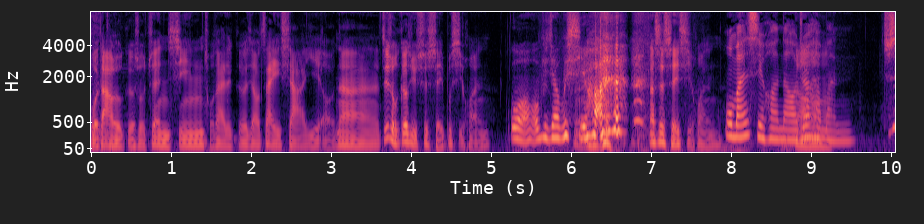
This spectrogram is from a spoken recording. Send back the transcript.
国大陆歌手郑兴所带来的歌，叫《在夏夜》哦。那这首歌曲是谁不喜欢？我我比较不喜欢。嗯、那是谁喜欢？我蛮喜欢的，我觉得还蛮、哦，就是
